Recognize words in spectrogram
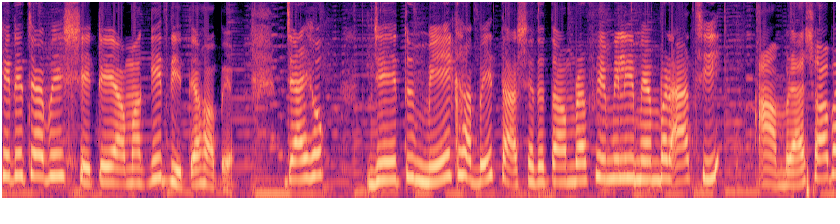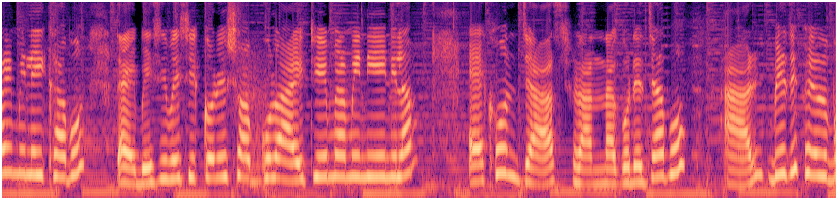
খেতে চাবে সেটাই আমাকে দিতে হবে। যাই হোক, যেহেতু মেয়ে খাবে, তার সাথে তো আমরা ফ্যামিলি মেম্বার আছি আমরা সবাই মিলেই খাব। তাই বেশি বেশি করে সবগুলো আইটেম আমি নিয়ে নিলাম। এখন জাস্ট রান্না করে যাব আর বেজে ফেলব।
